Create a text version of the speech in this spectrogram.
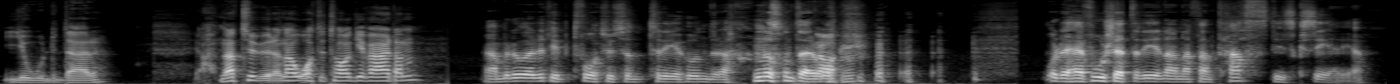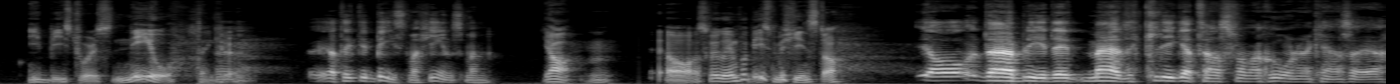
jord där ja, naturen har återtagit världen. Ja, men då är det typ 2300, något sånt där Ja. år. Och det här fortsätter i en annan fantastisk serie. I Beast Wars Neo, tänker du? Jag tänkte Beast Machines, men... Ja. Mm. Ja, ska vi gå in på Beast Machines då? Ja, där blir det märkliga transformationer kan jag säga.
